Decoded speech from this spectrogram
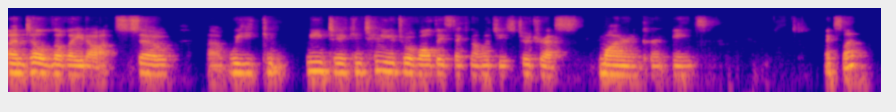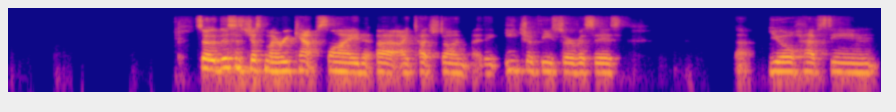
until the late aughts. So uh, we can need to continue to evolve these technologies to address modern and current needs. Next slide. So this is just my recap slide. Uh, I touched on, I think, each of these services. Uh, you'll have seen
